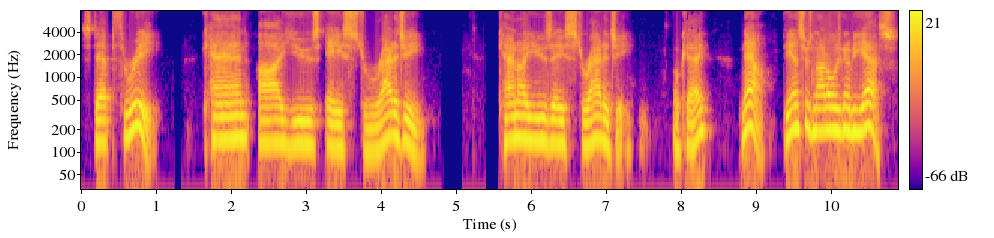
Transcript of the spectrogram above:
Step three Can I use a strategy? Can I use a strategy? Okay. Now, the answer is not always going to be yes.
